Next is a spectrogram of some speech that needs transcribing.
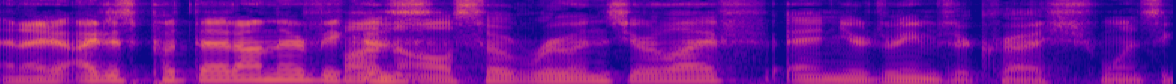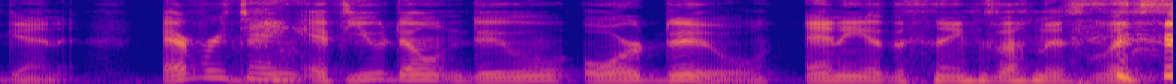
And I, I just put that on there because Fun also ruins your life and your dreams are crushed once again. Everything if you don't do or do any of the things on this list,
